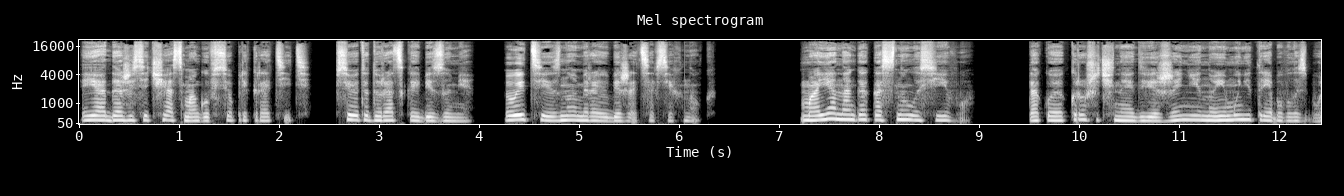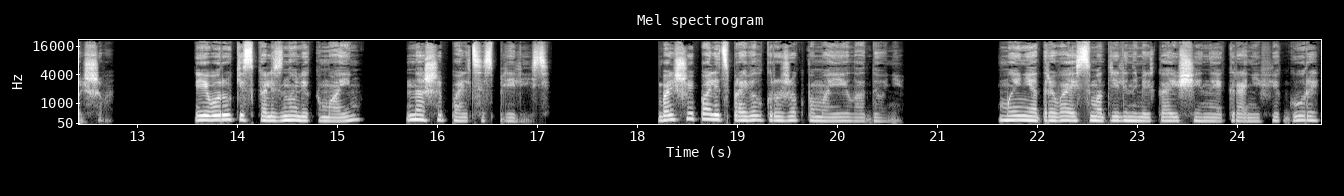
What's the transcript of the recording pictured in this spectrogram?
Я даже сейчас могу все прекратить, все это дурацкое безумие, выйти из номера и убежать со всех ног. Моя нога коснулась его. Такое крошечное движение, но ему не требовалось большего. Его руки скользнули к моим, наши пальцы сплелись. Большой палец провел кружок по моей ладони. Мы, не отрываясь, смотрели на мелькающие на экране фигуры,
